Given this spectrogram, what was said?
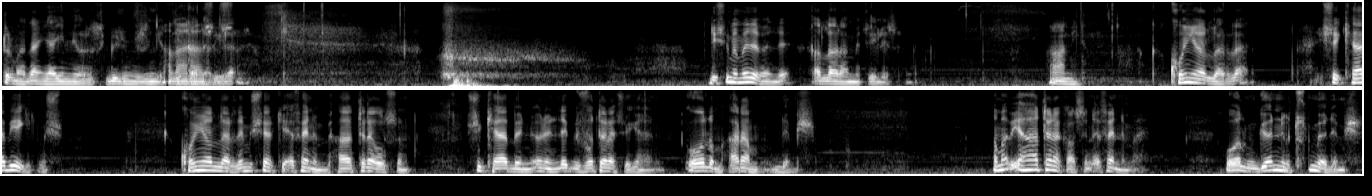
Durmadan yayınlıyoruz gücümüzün yettiği Allah kadarıyla. Dişi Mehmet Efendi Allah rahmet eylesin. Amin. Konyalılarla işte Kabe'ye gitmiş. Konyalılar demişler ki efendim bir hatıra olsun. Şu Kabe'nin önünde bir fotoğraf çekelim. Oğlum haram demiş. Ama bir hatıra kalsın efendim. Oğlum gönlüm tutmuyor demiş.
